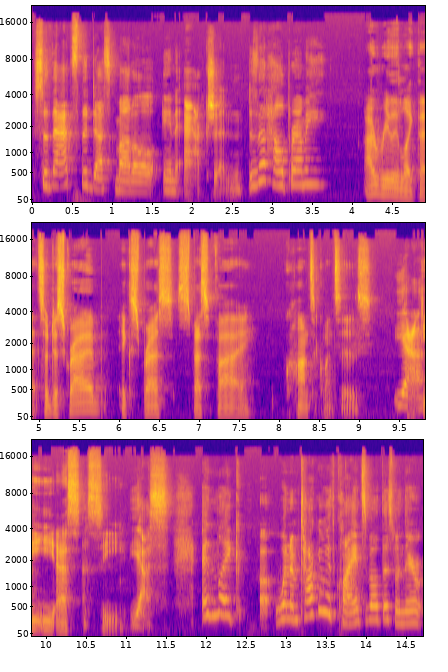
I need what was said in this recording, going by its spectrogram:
So that's the DESC model in action. Does that help, Rami? I really like that. So describe, express, specify consequences. Yeah. D E S C. Yes. And like uh, when I'm talking with clients about this, when they're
